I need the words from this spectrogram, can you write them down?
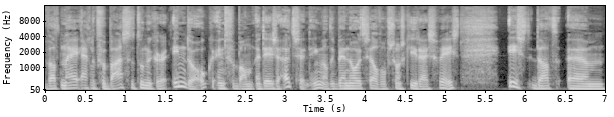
wat mij eigenlijk verbaasde toen ik erin dook... in verband met deze uitzending... want ik ben nooit zelf op zo'n skireis geweest... is dat... Um,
